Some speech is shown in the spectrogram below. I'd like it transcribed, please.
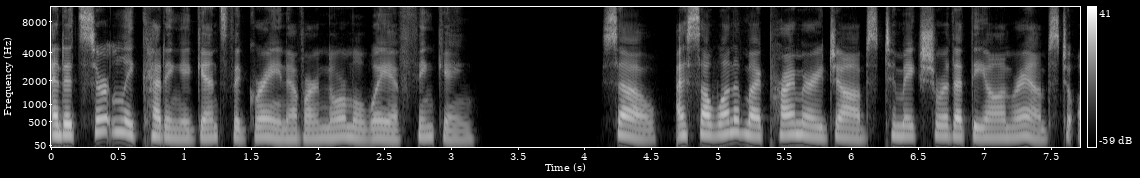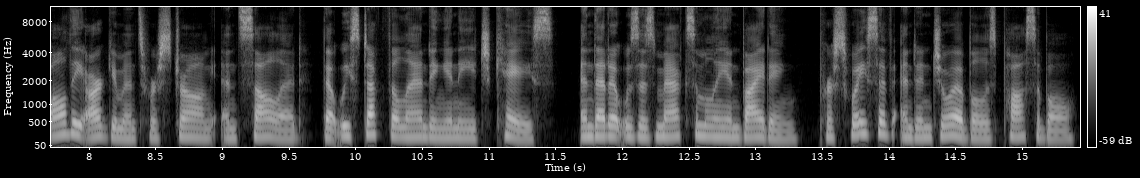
And it's certainly cutting against the grain of our normal way of thinking. So, I saw one of my primary jobs to make sure that the on ramps to all the arguments were strong and solid, that we stuck the landing in each case, and that it was as maximally inviting, persuasive, and enjoyable as possible.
